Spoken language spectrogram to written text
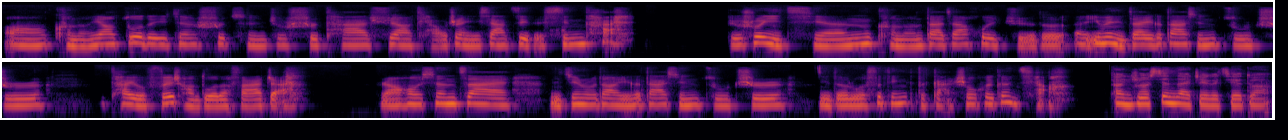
嗯可能要做的一件事情就是他需要调整一下自己的心态。比如说，以前可能大家会觉得，因为你在一个大型组织，它有非常多的发展，然后现在你进入到一个大型组织，你的螺丝钉的感受会更强。啊，你说现在这个阶段？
